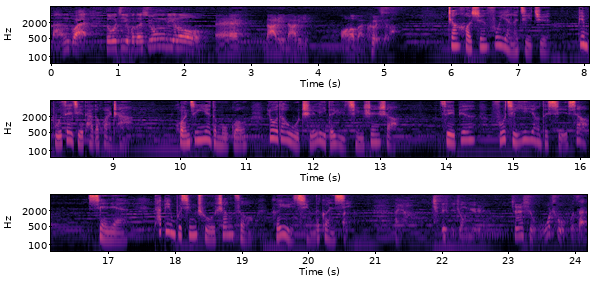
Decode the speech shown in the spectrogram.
难怪都记不得兄弟喽。哎，哪里哪里，黄老板客气了。张浩轩敷衍了几句，便不再接他的话茬。黄金叶的目光落到舞池里的雨晴身上，嘴边浮起异样的邪笑。显然，他并不清楚张总和雨晴的关系。哎呀，这种女人真是无处不在。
